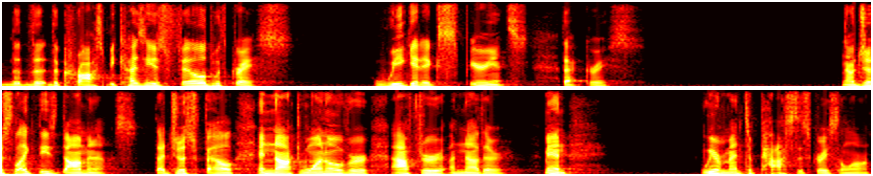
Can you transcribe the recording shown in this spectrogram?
the, the, the cross, because he is filled with grace, we get experience that grace. Now, just like these dominoes that just fell and knocked one over after another, man, we are meant to pass this grace along.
